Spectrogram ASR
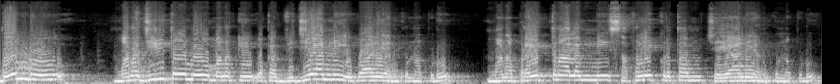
దేవుడు మన జీవితంలో మనకి ఒక విజయాన్ని ఇవ్వాలి అనుకున్నప్పుడు మన ప్రయత్నాలన్నీ సఫలీకృతం చేయాలి అనుకున్నప్పుడు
